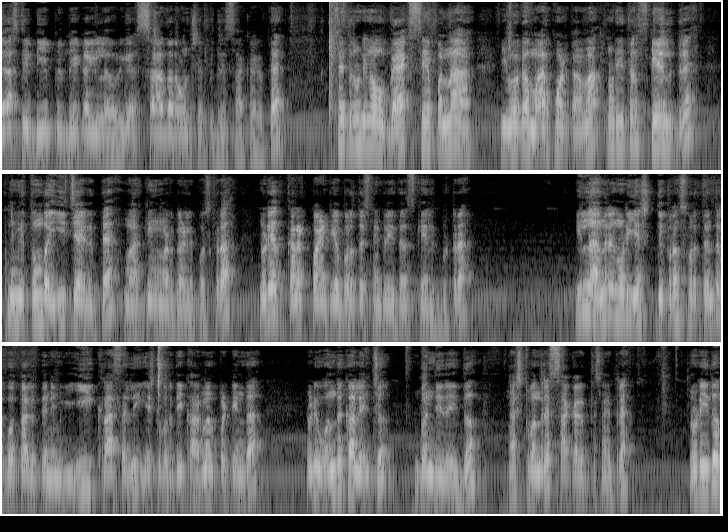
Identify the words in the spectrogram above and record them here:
ಜಾಸ್ತಿ ಡೀಪ್ ಬೇಕಾಗಿಲ್ಲ ಅವರಿಗೆ. ಸಾದಾ ರೌಂಡ್ ಶೇಪ್ ಇದ್ರೆ ಸಾಕಾಗುತ್ತೆ. ಸ್ನೇಹಿತರೆ, ನೋಡಿ, ನಾವು ಬ್ಯಾಕ್ ಶೇಪನ್ನು ಇವಾಗ ಮಾರ್ಕ್ ಮಾಡ್ಕೊಳ್ಳೋಣ. ನೋಡಿ, ಈ ಥರ ಸ್ಕೇಲ್ ಇದ್ದರೆ ನಿಮಗೆ ತುಂಬ ಈಜಿ ಆಗುತ್ತೆ ಮಾರ್ಕಿಂಗ್ ಮಾಡ್ಕೊಳ್ಳಿಕ್ಕೋಸ್ಕರ. ನೋಡಿ, ಅದು ಕರೆಕ್ಟ್ ಪಾಯಿಂಟ್ಗೆ ಬರುತ್ತೆ ಸ್ನೇಹಿತರೆ, ಈ ಥರ ಸ್ಕೇಲ್ ಇದ್ಬಿಟ್ರೆ. ಇಲ್ಲ ಅಂದರೆ ನೋಡಿ, ಎಷ್ಟು ಡಿಫ್ರೆನ್ಸ್ ಬರುತ್ತೆ ಅಂತ ಗೊತ್ತಾಗುತ್ತೆ ನಿಮಗೆ. ಈ ಕ್ರಾಸಲ್ಲಿ ಎಷ್ಟು ಬರುತ್ತೆ? ಈ ಕಾರ್ನರ್ ಪಟ್ಟಿಯಿಂದ ನೋಡಿ, ಒಂದು ಕಾಲು ಇಂಚು ಬಂದಿದೆ ಇದು. ಅಷ್ಟು ಬಂದ್ರೆ ಸಾಕಾಗುತ್ತೆ ಸ್ನೇಹಿತರೆ. ನೋಡಿ ಇದು.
